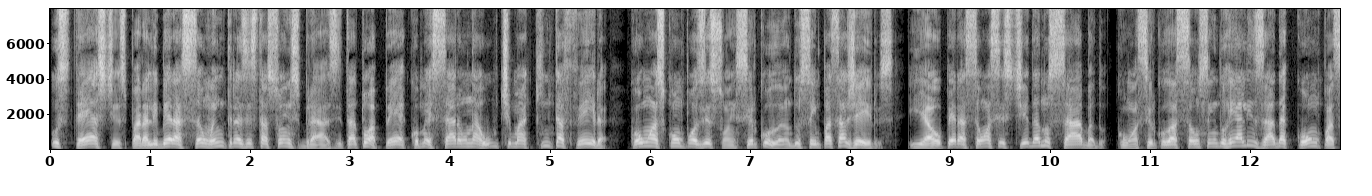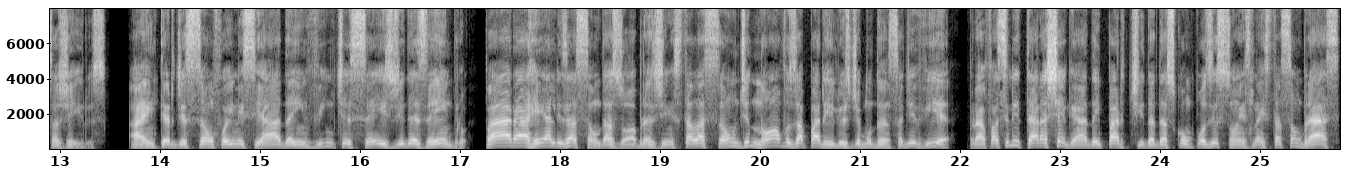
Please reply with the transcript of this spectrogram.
Os testes para liberação entre as estações Brás e Tatuapé começaram na última quinta-feira, com as composições circulando sem passageiros, e a operação assistida no sábado, com a circulação sendo realizada com passageiros. A interdição foi iniciada em 26 de dezembro para a realização das obras de instalação de novos aparelhos de mudança de via, para facilitar a chegada e partida das composições na estação Brás,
